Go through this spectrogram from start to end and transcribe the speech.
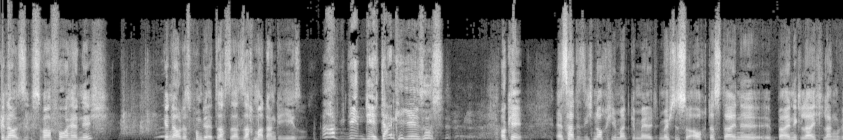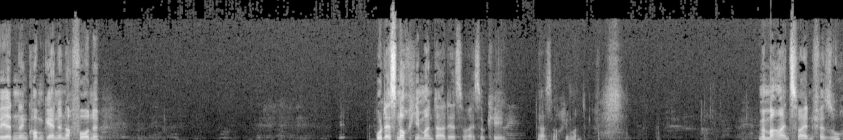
Genau, es war vorher nicht. Genau, das Punkt. Sag, sag mal Danke, Jesus. Ah, danke, Jesus. Okay, es hatte sich noch jemand gemeldet. Möchtest du auch, dass deine Beine gleich lang werden? Dann komm gerne nach vorne. Oder ist noch jemand da, der es weiß? Okay, da ist noch jemand. Wir machen einen zweiten Versuch.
